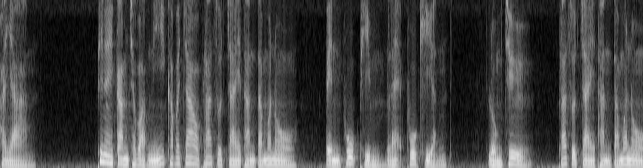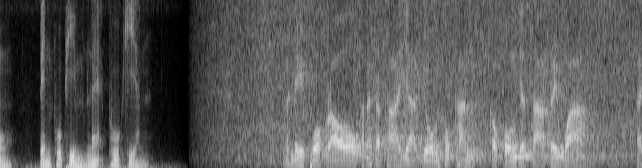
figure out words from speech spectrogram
พยาน พินัยกรรมฉบับนี้ข้าพเจ้าพระสุดใจทันตมโน เป็นผู้พิมพ์และผู้เขียน ลงชื่อ พระสุดใจทันตมโน เป็นผู้พิมพ์และผู้เขียนอันนี้พวกเราคณะทาญาติโยมทุกท่านก็คงจะทราบได้ว่า อา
